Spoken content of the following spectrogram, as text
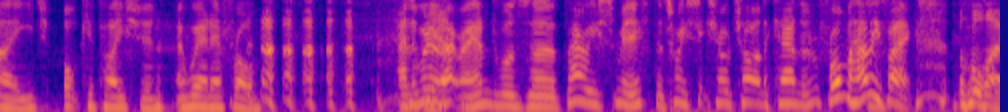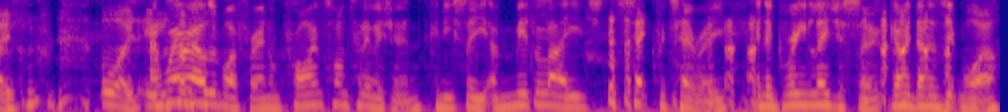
age, occupation, and where they're from. and the winner Yeah. of that round was uh, Barry Smith, the 26-year-old chartered accountant from Halifax. Always, always. It And where else, of- my friend, on primetime television, can you see a middle-aged secretary in a green leisure suit going down a zip wire?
